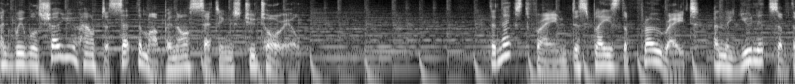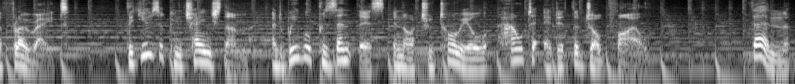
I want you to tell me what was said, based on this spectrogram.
and we will show you how to set them up in our settings tutorial. The next frame displays the flow rate and the units of the flow rate, the user can change them, and we will present this in our tutorial how to edit the job file. Then,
